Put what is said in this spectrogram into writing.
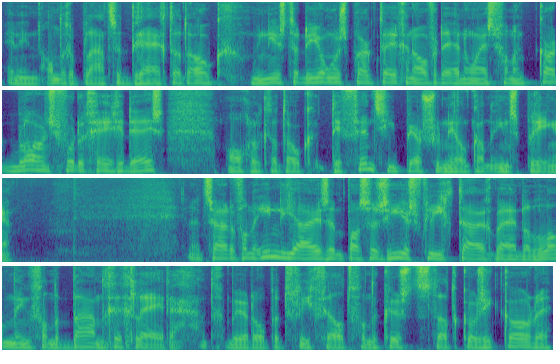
En in andere plaatsen dreigt dat ook. Minister De Jonge sprak tegenover de NOS van een carte blanche voor de GGD's. Mogelijk dat ook defensiepersoneel kan inspringen. In het zuiden van India is een passagiersvliegtuig bij de landing van de baan gegleden. Het gebeurde op het vliegveld van de kuststad Kozhikode.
